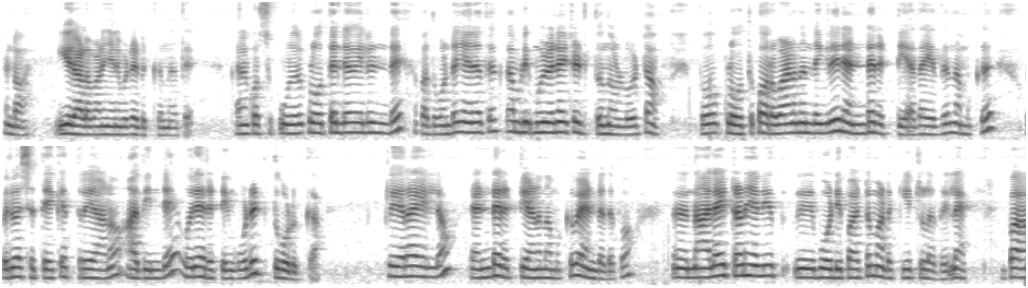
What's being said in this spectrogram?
കണ്ടോ? ഈ ഒരളവാണ് ഞാനിവിടെ എടുക്കുന്നത്. കാരണം കുറച്ച് കൂടുതൽ ക്ലോത്ത് എന്റെ കയ്യിലുണ്ട്. അപ്പോൾ അതുകൊണ്ട് ഞാനത് കംപ്ലീറ്റ് മുഴുവനായിട്ട് എടുത്തെന്നുള്ളൂ കേട്ടോ. അപ്പോൾ ക്ലോത്ത് കുറവാണെന്നുണ്ടെങ്കിൽ രണ്ടിരട്ടി അതായത് നമുക്ക് ഒരു വശത്തേക്ക് എത്രയാണോ അതിന്റെ ഒരു ഇരട്ടിയും കൂടെ എടുത്തു കൊടുക്കുക. ക്ലിയർ ആയല്ലോ? രണ്ടിരട്ടിയാണ് നമുക്ക് വേണ്ടത്. അപ്പോൾ നാലായിട്ടാണ് ഞാൻ ബോഡി പാർട്ട് മടക്കിയിട്ടുള്ളത് അല്ലേ? അപ്പോൾ ആ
